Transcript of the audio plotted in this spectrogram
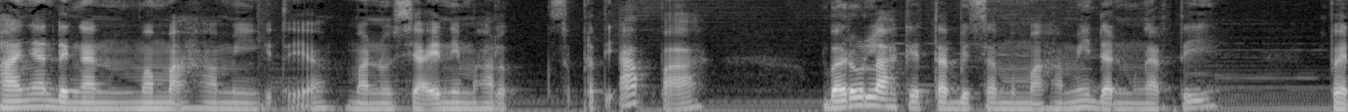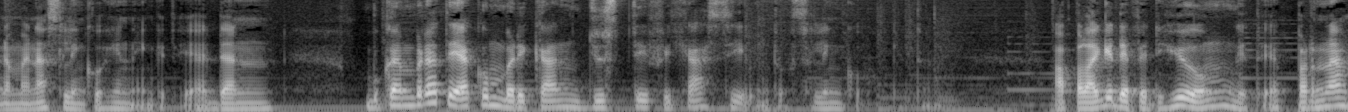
Hanya dengan memahami gitu ya manusia ini makhluk seperti apa, barulah kita bisa memahami dan mengerti fenomena selingkuh ini gitu ya. Dan Bukan berarti aku memberikan justifikasi untuk selingkuh gitu. Apalagi David Hume gitu ya pernah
